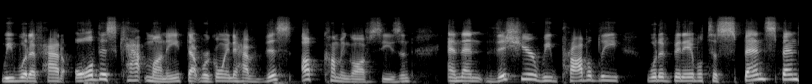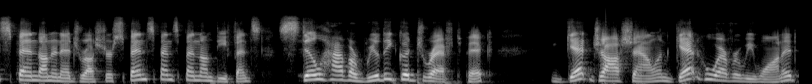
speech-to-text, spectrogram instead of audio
We would have had all this cap money that we're going to have this upcoming off season, and then this year we probably would have been able to spend, spend, spend on an edge rusher, spend, spend, spend on defense, still have a really good draft pick, get Josh Allen, get whoever we wanted,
